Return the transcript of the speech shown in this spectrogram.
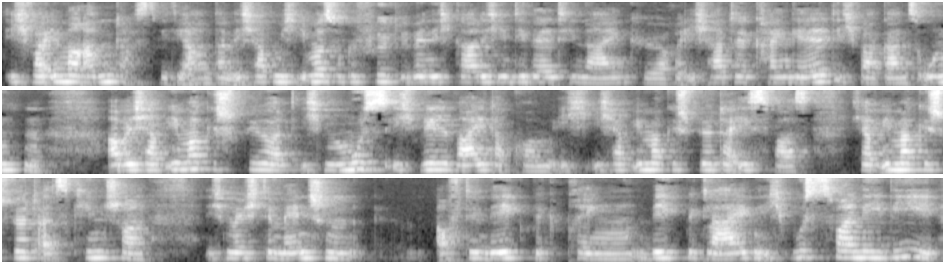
ich war immer anders wie die anderen. Ich habe mich immer so gefühlt, wie wenn ich gar nicht in die Welt hineingehöre. Ich hatte kein Geld, ich war ganz unten. Aber ich habe immer gespürt, ich muss, ich will weiterkommen. Ich, ich habe immer gespürt, da ist was. Ich habe immer gespürt als Kind schon, ich möchte Menschen auf den Weg bringen, Weg begleiten. Ich wusste zwar nie wie,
